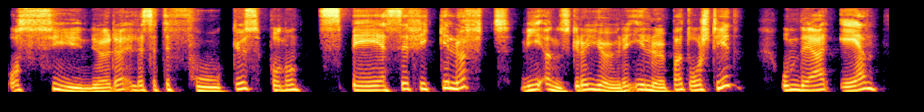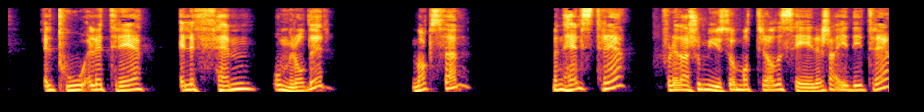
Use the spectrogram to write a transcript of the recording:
å synliggjøre eller sette fokus på noen spesifikke løft vi ønsker å gjøre i løpet av et års tid. Om det er én eller to eller tre eller fem områder. Maks fem, men helst tre fordi det er så mye som materialiserer seg i de tre,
